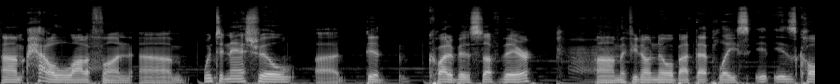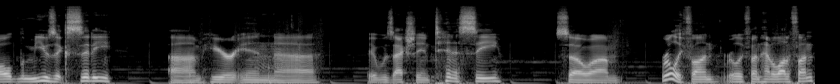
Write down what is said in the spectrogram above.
Um, had a lot of fun. Um, went to Nashville, uh, did quite a bit of stuff there. Um, if you don't know about that place, it is called the Music City. Um, here in, uh, it was actually in Tennessee. So, um, really fun, really fun, had a lot of fun.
